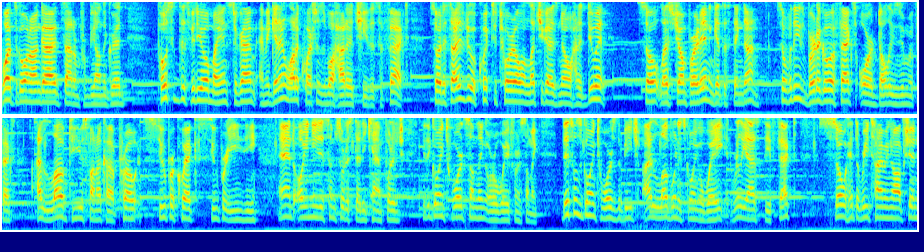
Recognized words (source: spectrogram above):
What's going on guys, it's Adam from Beyond the Grid. Posted this video on my Instagram and been getting a lot of questions about how to achieve this effect. So I decided to do a quick tutorial and let you guys know how to do it. So let's jump right in and get this thing done. So for these vertigo effects or dolly zoom effects, I love to use Final Cut Pro. It's super quick, super easy, and all you need is some sort of steady cam footage, either going towards something or away from something. This one's going towards the beach. I love when it's going away. It really adds to the effect. So hit the retiming option,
